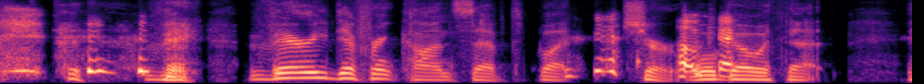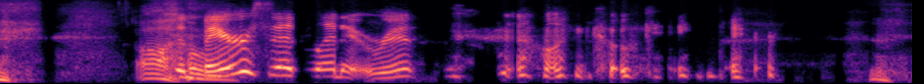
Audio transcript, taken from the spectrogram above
ve- very different concept, but sure, we'll go with that. the Um, bear said, "Let it rip" on Cocaine Bear.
